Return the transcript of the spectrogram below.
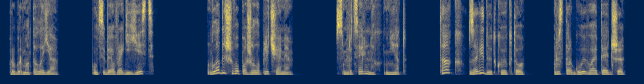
— пробормотала я. «У тебя враги есть?» Гладышева пожала плечами. Смертельных нет. Так, завидует кое-кто. Расторгуева опять же.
